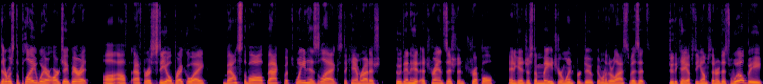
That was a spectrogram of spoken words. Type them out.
there was the play where RJ Barrett, uh, after a steal breakaway, bounced the ball back between his legs to Cam Reddish, who then hit a transition triple. And again, just a major win for Duke in one of their last visits to the KFC Yum Center. This will be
